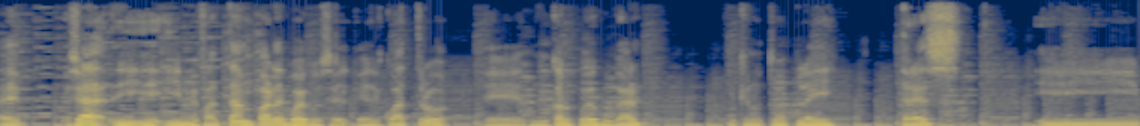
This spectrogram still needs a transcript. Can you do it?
Eh, o sea, y, me faltan un par de juegos. El, el 4 eh, nunca lo pude jugar porque no tuve Play 3 y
